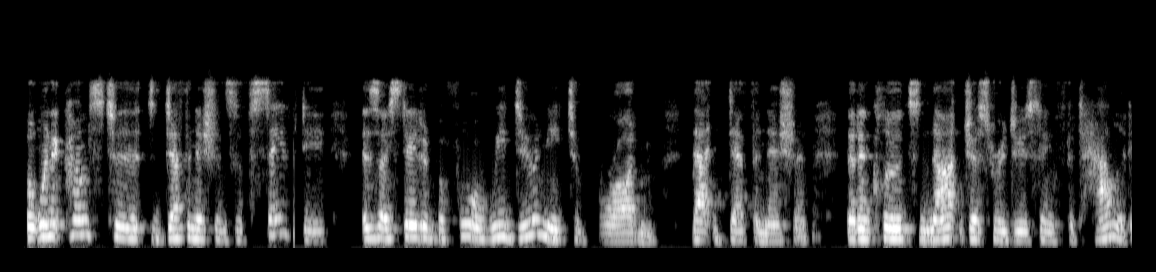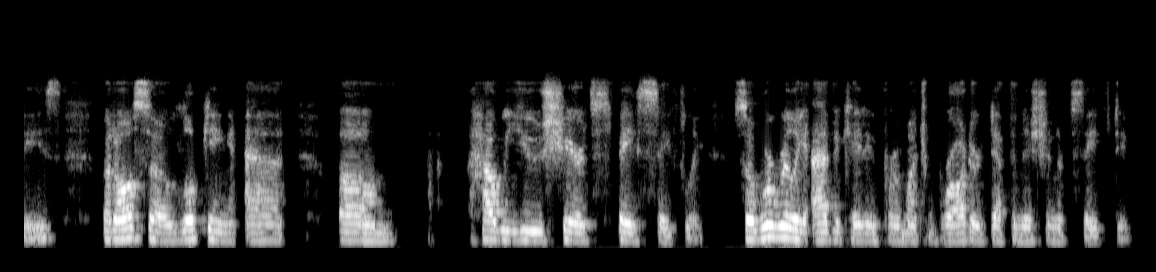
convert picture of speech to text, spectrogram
But when it comes to, to definitions of safety, as I stated before, we do need to broaden that definition that includes not just reducing fatalities, but also looking at um, how we use shared space safely. So we're really advocating for a much broader definition of safety.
